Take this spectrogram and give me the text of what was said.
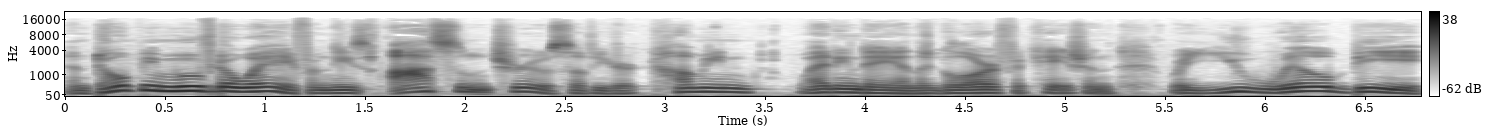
And don't be moved away from these awesome truths of your coming wedding day and the glorification, where you will be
